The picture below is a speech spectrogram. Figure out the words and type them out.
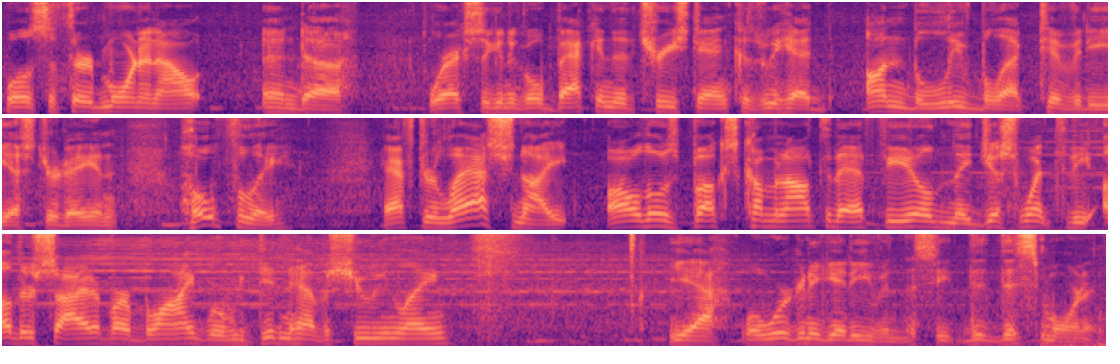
Well, it's the third morning out, and uh, we're actually going to go back into the tree stand because we had unbelievable activity yesterday, and hopefully, after last night, all those bucks coming out to that field, and they just went to the other side of our blind where we didn't have a shooting lane. Yeah, well, we're going to get even this e- this morning.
